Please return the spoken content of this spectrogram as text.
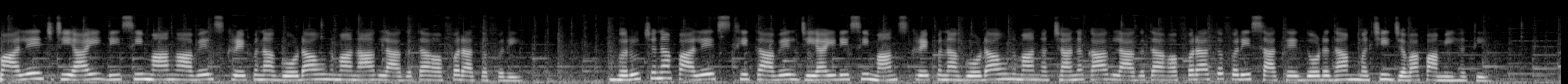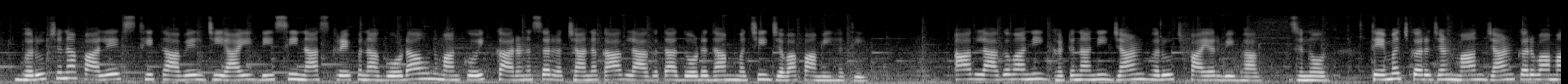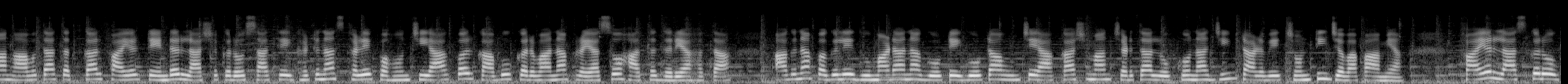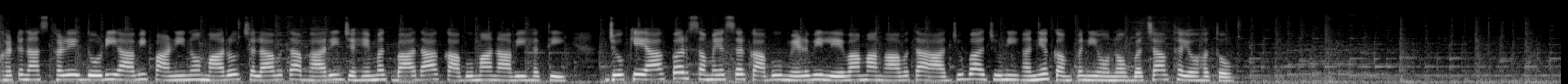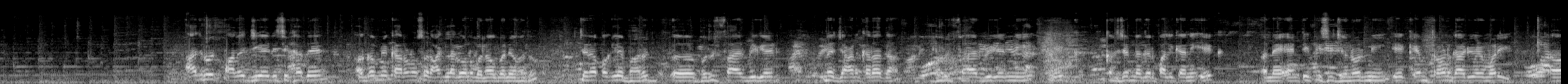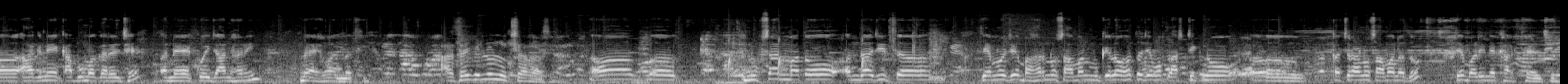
Palej GIDC માંગ આવેલ સ્ક્રેપના ગોડાઉનમાં આગ લાગતા અફરાતફરી. ભરૂચના પાલેજ સ્થિત આવેલ જીઆઈડીસી માંગ સ્ક્રેપના ગોડાઉનમાં અચાનક આગ લાગતા અફરાતફરી સાથે દોડધામ મચી જવા પામી હતી. ભરૂચના પાલેજ સ્થિત આવેલ જીઆઈડીસીના સ્ક્રેપના ગોડાઉનમાં કોઈક કારણસર અચાનક આગ લાગતા દોડધામ મચી જવા પામી હતી. આગ લાગવાની ઘટનાની જાણ ભરૂચ ફાયર વિભાગ, ઝનોર તેમજ કરજણ માંગ જાણ કરવામાં આવતા તત્કાલ ફાયર ટેન્ડર લાશકરો સાથે ઘટના સ્થળે પહોંચી આગ પર કાબૂ કરવાના પ્રયાસો હાથ ધર્યા હતા. આગના પગલે ધુમાડાના ગોટે ગોટા ઊંચે આકાશમાં ચડતા લોકોના જીવ ટાળવે ચોંટી જવા પામ્યા. ફાયર લાશ્કરો ઘટના સ્થળે દોડી આવી પાણીનો મારો ચલાવતા ભારી જહેમત બાદ આ કાબૂમાં આવી હતી, જો કે આગ પર સમયસર કાબૂ મેળવી લેવામાં આવતા આજુબાજુની અન્ય કંપનીઓનો બચાવ થયો હતો. આજરોજ પાલજ જીઆઈડીસી ખાતે અગમ્ય કારણોસર આગ લાગવાનો બનાવ બન્યો હતો. તેના પગલે ભારત ભરૂચ ફાયર બ્રિગેડને જાણ કરાતા ભરૂચ ફાયર બ્રિગેડની એક કરજણ નગરપાલિકાની એક અને એનટીપીસી જનોરની એક એમ ત્રણ ગાડીઓએ મળી આગને કાબૂમાં કરેલ છે અને કોઈ જાનહાનિના અહેવાલ નથી. આશરે કેટલું નુકસાન હશે? નુકસાનમાં તો અંદાજિત તેમનો જે બહારનો સામાન મૂકેલો હતો જેમાં પ્લાસ્ટિકનો કચરાનો સામાન હતો તે બળીને ખાક થયેલ છે.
